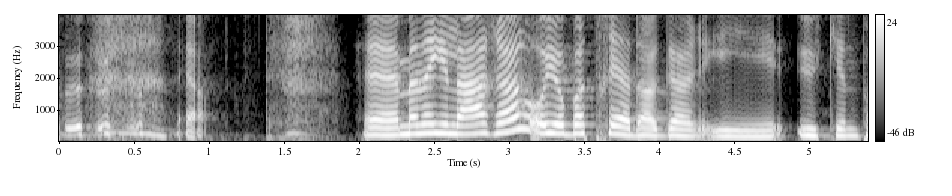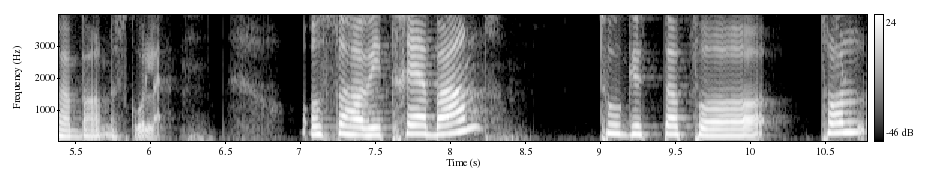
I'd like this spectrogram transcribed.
Ja. Eh, Men jeg er lærer og jobber tre dager i uken på en barneskole. Og så har vi tre barn. To gutter på 12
